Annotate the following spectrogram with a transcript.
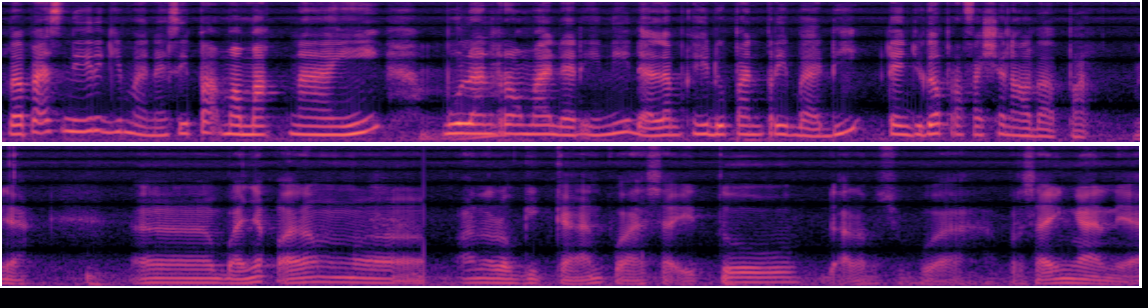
Bapak sendiri gimana sih Pak memaknai bulan Ramadan ini dalam kehidupan pribadi dan juga profesional Bapak? Ya. Eh, banyak orang menganalogikan puasa itu dalam sebuah persaingan ya,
